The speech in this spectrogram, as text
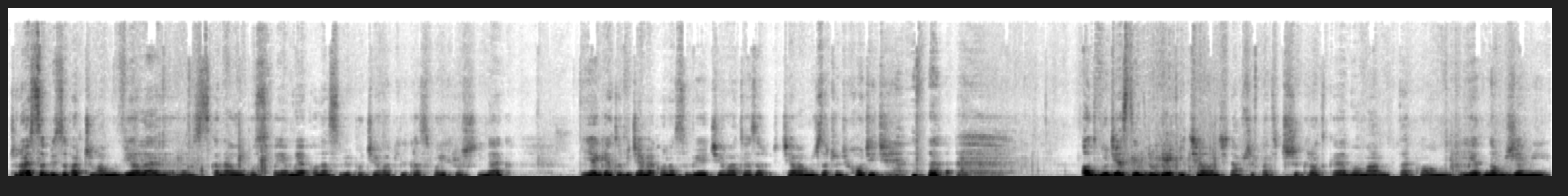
Wczoraj sobie zobaczyłam Wiolę z kanału po swojemu, jak ona sobie pocięła kilka swoich roślinek. I jak ja to widziałam, jak ona sobie je cięła, to ja chciałam już zacząć chodzić o 22 i ciąć na przykład trzykrotkę, bo mam taką jedną w ziemi,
